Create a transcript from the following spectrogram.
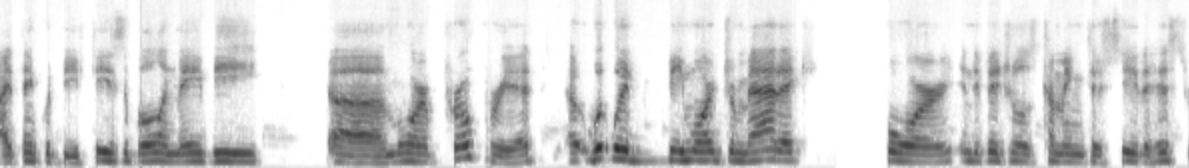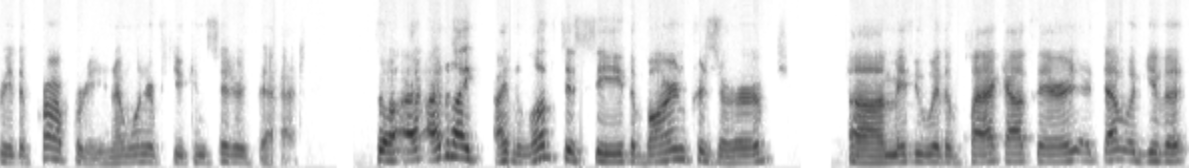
I think would be feasible and maybe uh, more appropriate, uh, would be more dramatic for individuals coming to see the history of the property. And I wonder if you considered that. So I, would like, I'd love to see the barn preserved, uh, maybe with a plaque out there. That would give it,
